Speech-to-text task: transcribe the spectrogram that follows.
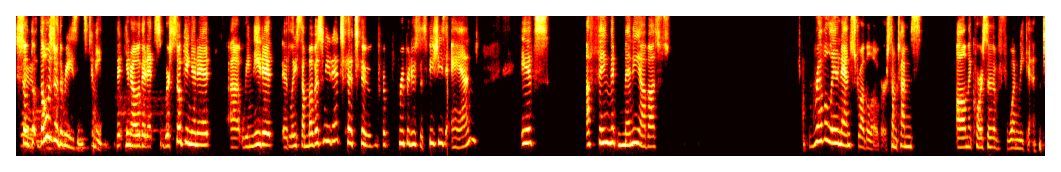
So th- those are the reasons to me that, you know, that it's, we're soaking in it. Uh, we need it, at least some of us need it to, to reproduce the species. And it's a thing that many of us revel in and struggle over, sometimes all in the course of one weekend.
